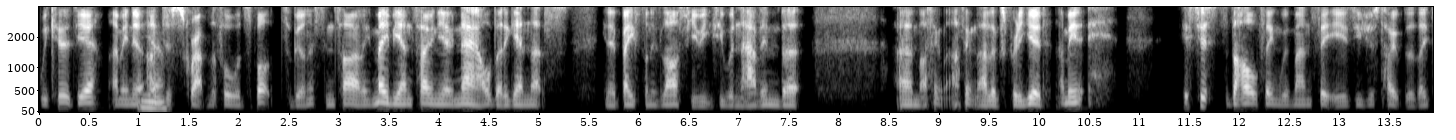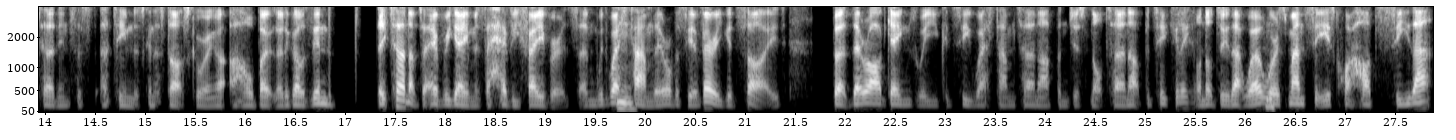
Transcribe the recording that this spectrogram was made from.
We could, yeah. I mean, Yeah. I'd just scrap the forward spot to be honest entirely. Maybe Antonio now, but again, that's you know based on his last few weeks, you wouldn't have him. But um, I think I think that looks pretty good. I mean, it's just the whole thing with Man City is you just hope that they turn into a team that's going to start scoring a, a whole boatload of goals. At the end of they turn up to every game as the heavy favourites, and with West mm. Ham, they're obviously a very good side. But there are games where you could see West Ham turn up and just not turn up particularly, or not do that well. Mm. Whereas Man City is quite hard to see that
